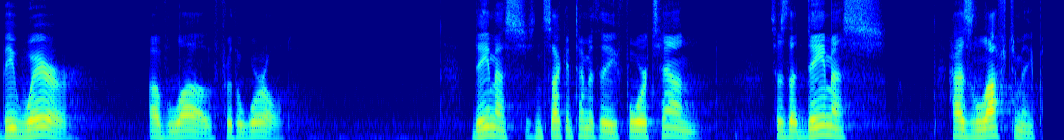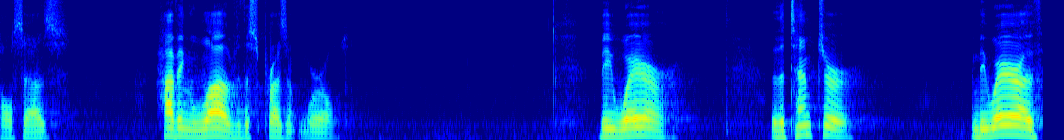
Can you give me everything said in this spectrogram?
beware of love for the world. Demas in 2 Timothy 4:10 says that Demas has left me, Paul says, having loved this present world. Beware that the tempter and beware of,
